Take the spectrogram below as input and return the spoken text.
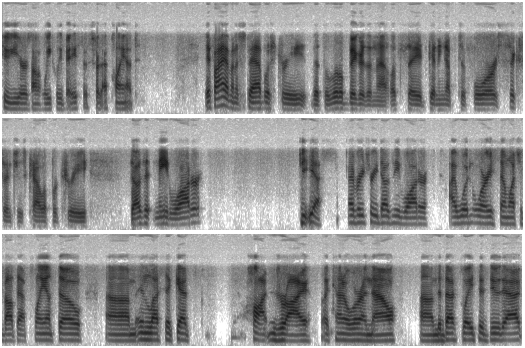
two years on a weekly basis for that plant. If I have an established tree that's a little bigger than that, let's say it's getting up to four, six inches caliper tree, does it need water? Yes, every tree does need water. I wouldn't worry so much about that plant though, um, unless it gets hot and dry, like kind of where I'm now. Um, the best way to do that,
